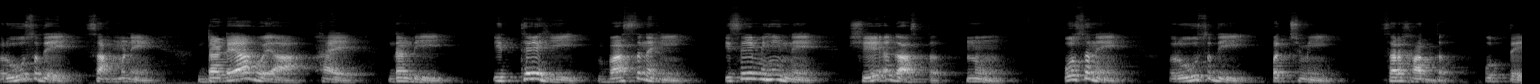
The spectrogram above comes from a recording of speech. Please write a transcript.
ਰੂਸ ਦੇ ਸਾਹਮਣੇ ਡਟਿਆ ਹੋਇਆ ਹੈ। ਡੰਡੀ, ਇੱਥੇ ਹੀ ਬਸ ਨਹੀਂ, ਇਸੇ ਮਹੀਨੇ 6 ਅਗਸਤ ਨੂੰ ਉਸ ਨੇ ਰੂਸ ਦੀ ਪੱਛਮੀ ਸਰਹੱਦ ਉੱਤੇ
